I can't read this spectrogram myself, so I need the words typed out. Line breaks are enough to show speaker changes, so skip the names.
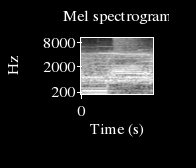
Bye.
